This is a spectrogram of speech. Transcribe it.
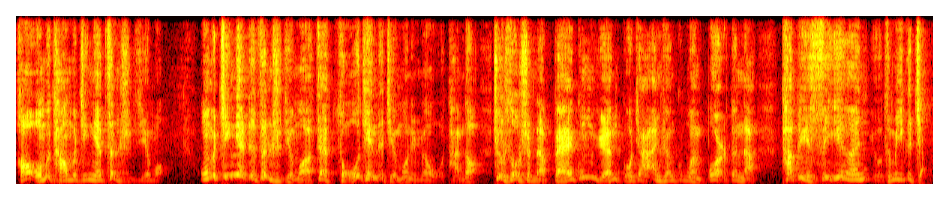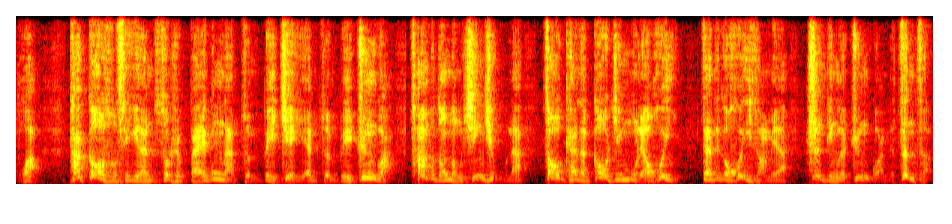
好，我们谈我们今天正式的节目。我们今天的正式节目啊，在昨天的节目里面，我谈到，就说是呢，白宫原国家安全顾问博尔顿呢，他对 CNN 有这么一个讲话，他告诉 CNN 说是白宫呢准备戒严，准备军管。川普总统星期五呢召开了高级幕僚会议，在这个会议上面啊，制定了军管的政策。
